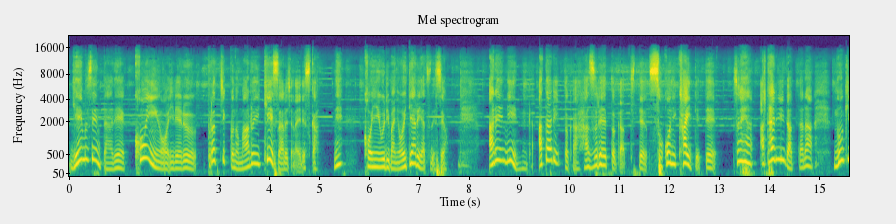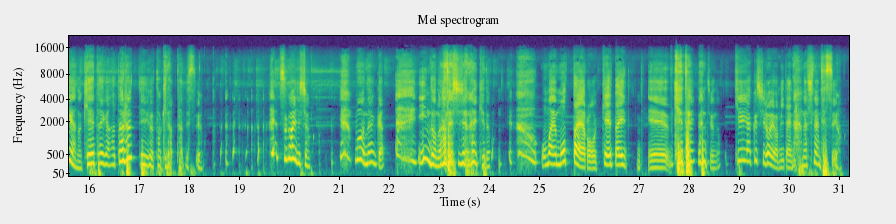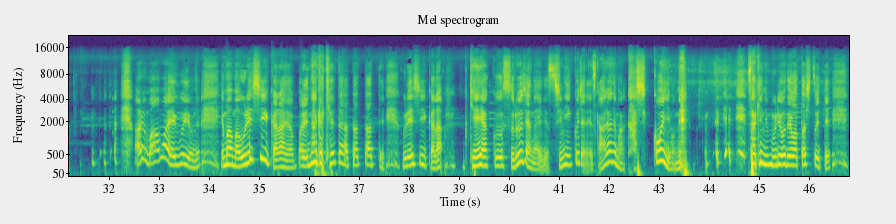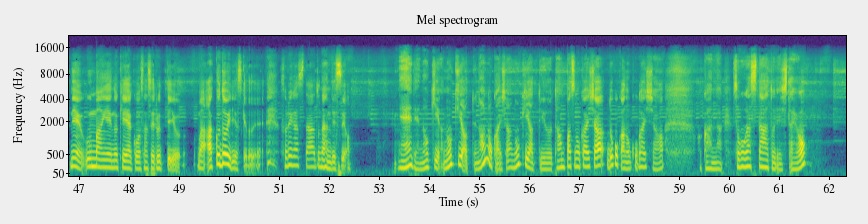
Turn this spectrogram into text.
ゲームセンターでコインを入れるプラスチックの丸いケースあるじゃないですか。ね。コイン売り場に置いてあるやつですよ。あれになんか当たりとか外れとかってってそこに書いててそれが当たりだったらノキアの携帯が当たるっていう時だったんですよ。すごいでしょ？もうなんか、インドの話じゃないけど、お前持ったやろ、携帯、えー、携帯、なんていうの契約しろよ、みたいな話なんですよ。あれ、まあまあえぐいよね。まあまあ嬉しいから、やっぱりなんか携帯当たったって嬉しいから、契約するじゃないです。しに行くじゃないですか。あれはでも賢いよね。先に無料で渡しといて、ね、うん万円の契約をさせるっていう。まあ、悪どいですけどね。それがスタートなんですよ。ねで、ノキア。ノキアって何の会社？ノキアっていう単発の会社？どこかの子会社？わかんない。そこがスタートでしたよ。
